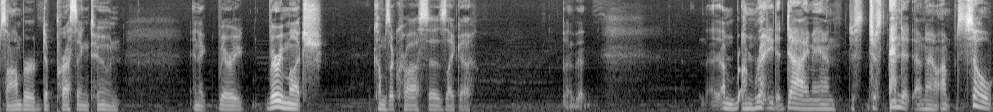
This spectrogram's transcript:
somber, depressing tune, and it very, very much comes across as like a I'm I'm ready to die, man. Just just end it now. I'm so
